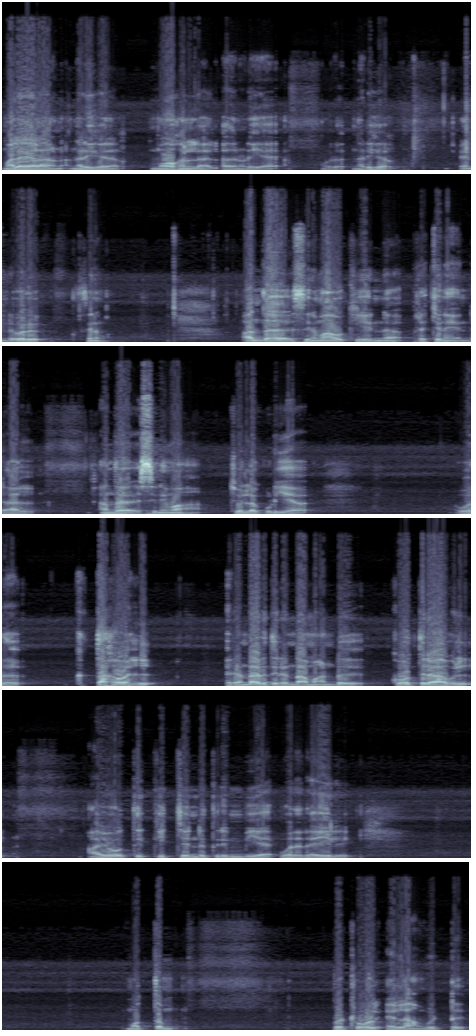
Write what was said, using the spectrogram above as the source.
மலையாள நடிகர் மோகன்லால் அதனுடைய ஒரு நடிகர் என்று ஒரு சினிமா. அந்த சினிமாவுக்கு என்ன பிரச்சனை என்றால் அந்த சினிமா சொல்லக்கூடிய ஒரு தகவல் ரெண்டாயிரத்தி ரெண்டாம் ஆண்டு கோத்ராவில் அயோத்திக்கு சென்று திரும்பிய ஒரு ரயிலில் மொத்தம் பெட்ரோல் எல்லாம் விட்டு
